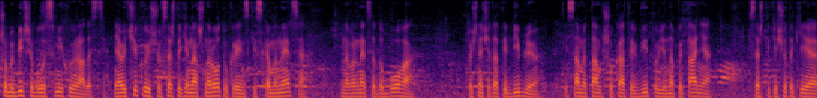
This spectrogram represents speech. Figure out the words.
щоб більше було сміху і радості. Я очікую, що все ж таки наш народ український схаменеться, навернеться до Бога, почне читати Біблію і саме там шукати відповіді на питання, все ж таки, що таке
